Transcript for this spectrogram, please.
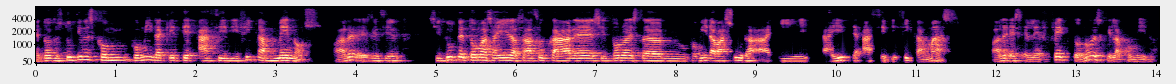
Entonces tú tienes comida que te acidifica menos, ¿vale? Es decir, si tú te tomas ahí los azúcares y toda esta mm, comida basura, y ahí te acidifica más, ¿vale? Es el efecto, no es que la comida.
